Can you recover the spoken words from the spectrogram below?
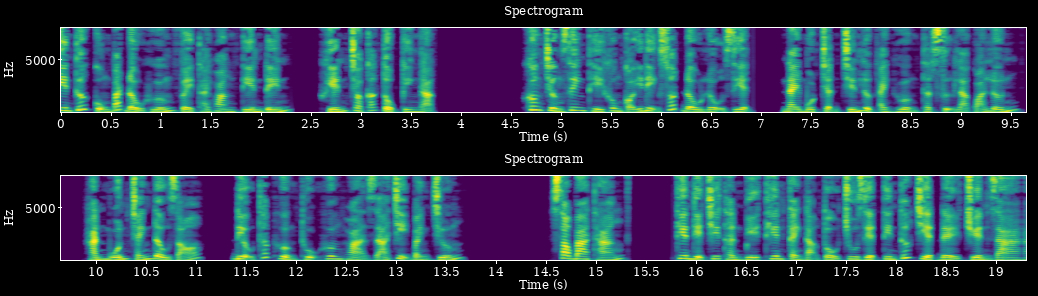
tin tức cũng bắt đầu hướng về Thái Hoang tiến đến, khiến cho các tộc kinh ngạc. Khương Trường Sinh thì không có ý định xuất đầu lộ diện. Này một trận chiến lược ảnh hưởng thật sự là quá lớn, hắn muốn tránh đầu gió, điệu thấp hưởng thụ hương hòa giá trị bành trướng. Sau 3 tháng, Thiên Địa Chi Thần bị Thiên Cảnh Đạo Tổ chu diệt tin tức triệt để truyền ra,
